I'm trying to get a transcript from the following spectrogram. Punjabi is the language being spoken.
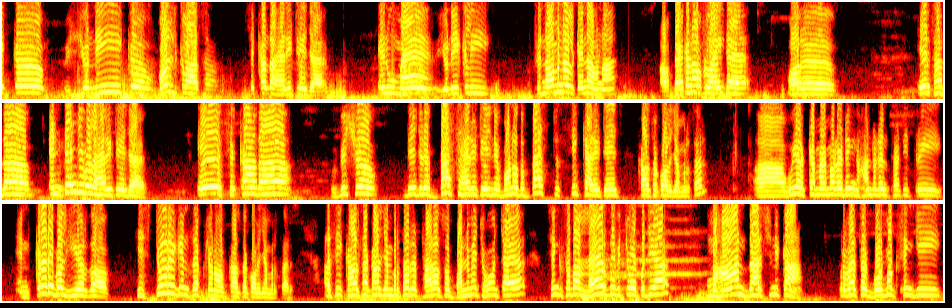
ਇੱਕ ਯੂਨੀਕ ਵਰਲਡ ਕਲਾਸ ਸਿੱਖਾਂ ਦਾ ਹੈਰੀਟੇਜ ਹੈ। ਇਹਨੂੰ ਮੈਂ ਯੂਨੀਕਲੀ ਫਿਨੋਮੀਨਲ ਕਹਿਣਾ ਹੁਣਾ ਬੈਕਨ ਆਫ ਲਾਈਟ ਹੈ ਔਰ ਇਹ ਸਾਡਾ ਇੰਟੈਂਜੀਬਲ ਹੈਰੀਟੇਜ ਹੈ। ਇਹ ਸਿੱਖਾਂ ਦਾ ਵਿਸ਼ਵ ਦੇ ਜਿਹੜੇ ਬੈਸਟ ਹੈਰੀਟੇਜ ਨੇ one of the best Sikh heritage Khalsa college Amritsar. uh, we are commemorating 133 incredible years of historic inception of Khalsa College Amritsar. ਅਸੀਂ ਖਾਲਸਾ ਕਾਲਜ ਅੰਮ੍ਰਿਤਸਰ 1892 ਚ ਹੋਂਦ ਚ ਆਇਆ ਸਿੰਘ ਸਭਾ ਲਹਿਰ ਦੇ ਵਿੱਚੋਂ ਉਪਜਿਆ ਮਹਾਨ ਦਾਰਸ਼ਨਿਕਾਂ ਪ੍ਰੋਫੈਸਰ ਗੁਰਮੁਖ ਸਿੰਘ ਜੀ,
